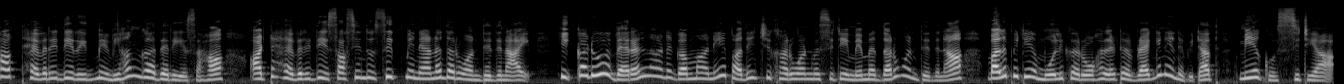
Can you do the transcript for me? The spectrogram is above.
හත් හැවිරිදි රිද්මි විහංගාදරිය සහ අට හැවිරිදි සසිඳු සිත්මින යන දරුවන් දෙදෙනයි. හික්කඩුව වැරල්ලාන ගම්මානයේ පදිංචිකරුවන්ව සිටි මෙම දරුවන් දෙදෙනා බලපිටිය මූලික රෝහලට රැගෙනෙන විටත් මිය ගොස් සිටියා.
